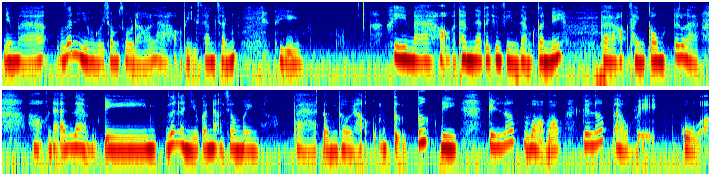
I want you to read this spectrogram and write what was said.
nhưng mà rất nhiều người trong số đó là họ bị sang chấn. Thì khi mà họ tham gia cái chương trình giảm cân ấy và họ thành công, tức là họ đã giảm đi rất là nhiều cân nặng cho mình và đồng thời họ cũng tự tước đi cái lớp vỏ bọc, cái lớp bảo vệ của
